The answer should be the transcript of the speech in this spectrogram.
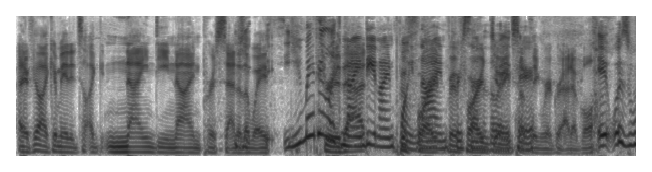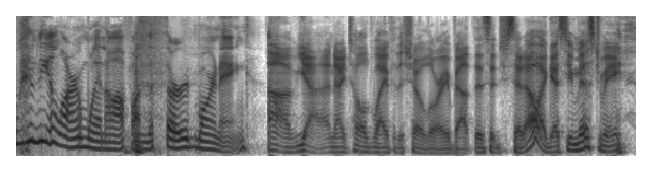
and I feel like I made it to like ninety nine percent of the way. You made it through like 99.9% before, before of the way doing through. something regrettable. It was when the alarm went off on the third morning. um, yeah, and I told wife of the show Lori about this, and she said, "Oh, I guess you missed me."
